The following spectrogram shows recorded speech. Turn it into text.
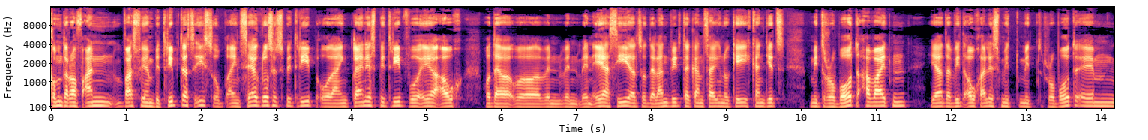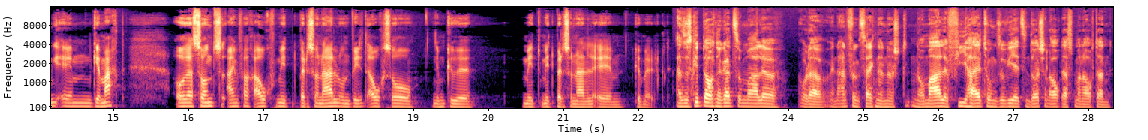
kommt darauf an, was für ein Betrieb das ist, ob ein sehr großes Betrieb oder ein kleines Betrieb, wo er auch, oder wenn, wenn, wenn er sie, also der Landwirt, der kann sagen, okay, ich kann jetzt mit Robot arbeiten, ja, da wird auch alles mit, mit Robot ähm, ähm, gemacht oder sonst einfach auch mit Personal und wird auch so im Kühe mit, mit Personal äh, gemölkt. Also es gibt auch eine ganz normale oder in Anführungszeichen eine normale Viehhaltung, so wie jetzt in Deutschland auch, dass man auch dann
